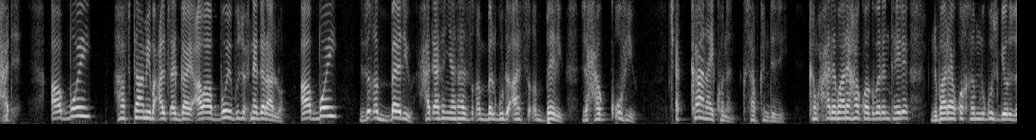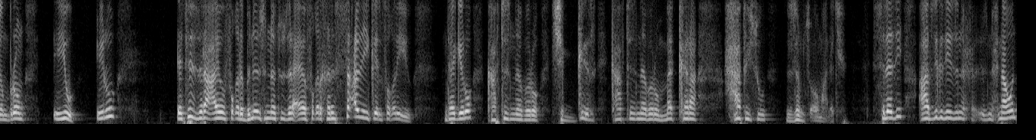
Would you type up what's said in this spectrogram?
ሓደ ኣቦይ ሃፍታም እዩ በዓል ጸጋ እዩ ኣብ ኣቦይ ብዙሕ ነገር ኣሎ ኣቦይ ዝቕበል እዩ ሓጢኣተኛታት ዝቕበል ጉድኣት ዝቕበል እዩ ዝሓቁፍ እዩ ጨካን ኣይኮነን ክሳብ ክንዲዚ ከም ሓደ ባርያኻ እኳ ግበር እንተኢለ ንባርያ እኳ ከም ንጉስ ገይሩ ዘንብሮም እዩ ኢሉ እቲ ዝረኣዮ ፍቕሪ፣ ብንእስነቱ ዝረኣዮ ፍቕሪ ክርሳዕ ዘይክእል ፍቕሪ ኢዩ። እንታይ ገይርዎ? ካብቲ ዝነበሮ ሽግር፣ ካብቲ ዝነበሮ መከራ ሓፊሱ ዘምጽኦ ማለት ኢዩ። ስለዚ ኣብዚ ግዜ እዚ ንሕና እውን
